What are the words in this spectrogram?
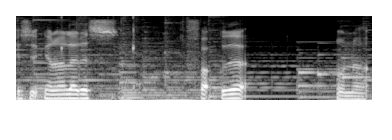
Is it gonna let us fuck with it? Or not?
